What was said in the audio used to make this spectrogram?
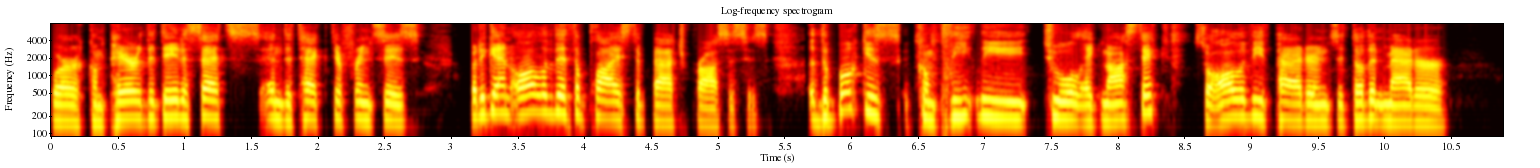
where I compare the data sets and detect differences. But again, all of this applies to batch processes. The book is completely tool agnostic. So all of these patterns, it doesn't matter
